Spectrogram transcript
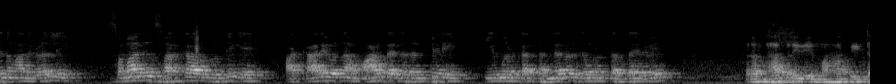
ದಿನಮಾನಗಳಲ್ಲಿ ಸಮಾಜದ ಸಹಕಾರದೊಂದಿಗೆ ಆ ಕಾರ್ಯವನ್ನು ಮಾಡ್ತಾ ಇದ್ದಾರೆ ಅಂತೇಳಿ ಈ ಮೂಲಕ ತಮ್ಮೆಲ್ಲರ ಗಮನಕ್ಕೆ ತರ್ತಾ ಇದ್ದೇವೆ. ಮಹಾಪೀಠ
